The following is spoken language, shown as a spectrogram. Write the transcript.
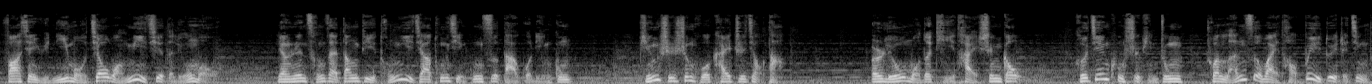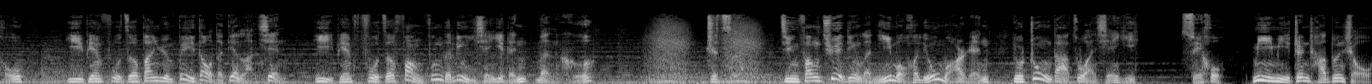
发现与倪某交往密切的刘某。两人曾在当地同一家通信公司打过零工，平时生活开支较大，而刘某的体态身高，和监控视频中穿蓝色外套背对着镜头，一边负责搬运被盗的电缆线，一边负责放风的另一嫌疑人吻合。至此，警方确定了倪某和刘某二人有重大作案嫌疑，随后秘密侦查蹲守，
